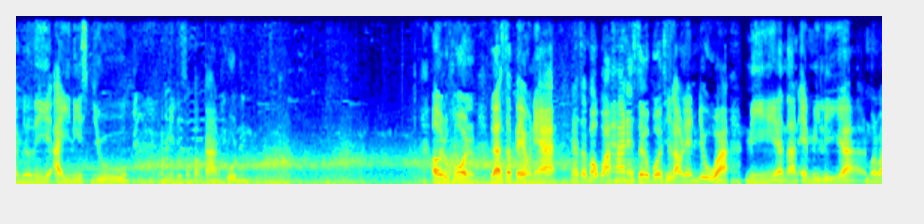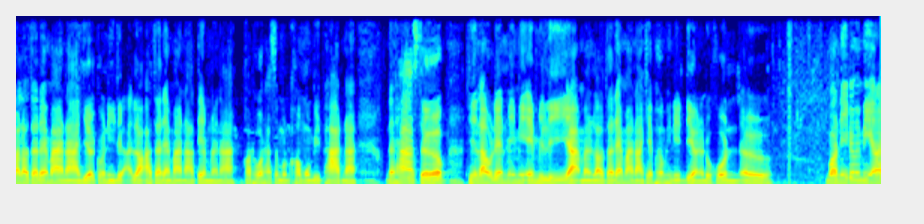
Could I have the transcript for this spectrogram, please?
Emily I need you เอมิลี่ฉันต้องการคุณ เออทุกคนแล้วสเปลเนี้ยอยากจะบอกว่าถ้าในเซิร์ฟเวอร์ที่เราเล่นอยู่อะ มีอันนั้นเอมิลี่อะเหมือนว่าเราจะได้มานาเยอะกว่านี้หรือเราอาจจะได้มานาเต็มเลยนะขอโทษถ้าสมมติข้อมูลผิดพลาดนะแต่ถ้าเซิร์ฟที่เราเล่นไม่มีเอมิลี่อะมันเราจะได้มานาแค่เพิ่มเพียงนิดเดียวนะทุกคนเออบอลนี้ก็ไม่มีอะไร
